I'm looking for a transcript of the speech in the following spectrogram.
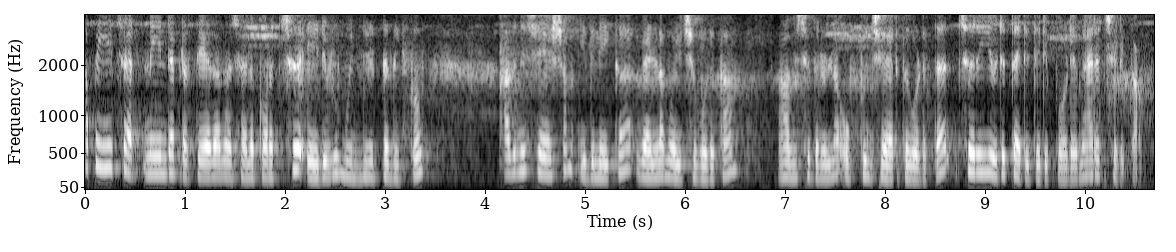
അപ്പോൾ ഈ ചട്നീന്റെ പ്രത്യേകത എന്ന് വെച്ചാൽ കുറച്ച് എരിവ് മുന്നിട്ട് നിൽക്കും. അതിനുശേഷം ഇതിലേക്ക് വെള്ളം ഒഴിച്ചു കൊടുക്കാം. ആവശ്യത്തിനുള്ള ഉപ്പും ചേർത്ത് കൊടുത്ത് ചെറിയൊരു തരിത്തിരിപ്പോടെ ഒന്ന് അരച്ചെടുക്കാം.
